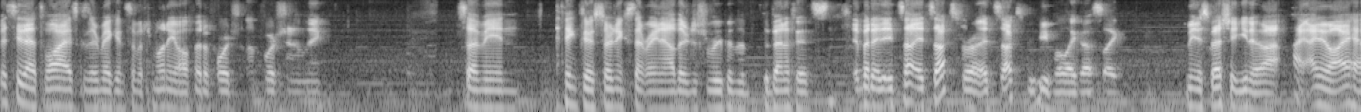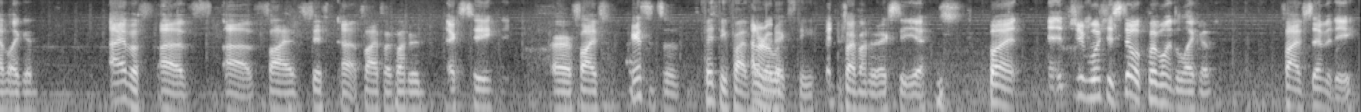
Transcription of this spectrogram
But see, that's why it's because they're making so much money off it. Unfortunately. So I mean, I think to a certain extent right now they're just reaping the, the benefits. But it, it it sucks for it sucks for people like us. Like, I mean, especially you know, I, I know I have like a, I have a, f- uh, five uh, five five hundred XT or five. I guess it's a 5500 I don't know. XT. 5500 XT, yeah. But it, which is still equivalent to like a 570.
